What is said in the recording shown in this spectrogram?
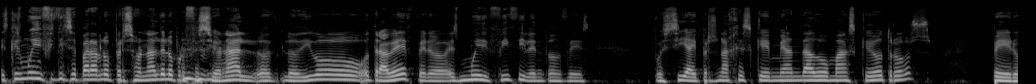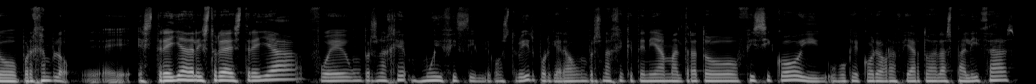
Es que es muy difícil separar lo personal de lo profesional. lo, lo, digo otra vez, pero es muy difícil. Entonces, pues sí, hay personajes que me han dado más que otros, pero, por ejemplo, eh, Estrella de la historia de Estrella fue un personaje muy difícil de construir porque era un personaje que tenía maltrato físico y hubo que coreografiar todas las palizas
